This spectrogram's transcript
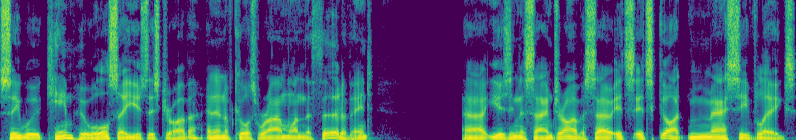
Si Woo Kim, who also used this driver, and then of course Rahm won the third event uh, using the same driver. So it's it's got massive legs.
